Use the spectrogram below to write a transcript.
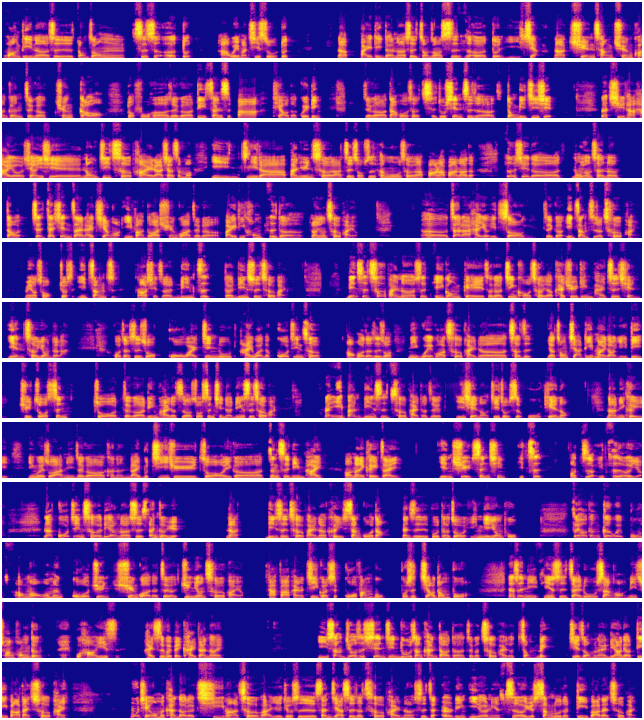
黄底呢是总重四十二吨啊，未满七十五吨。那白底的呢是总重四十二吨以下，那全长、全宽跟这个全高哦都符合这个第三十八条的规定，这个大货车尺度限制的动力机械。那其他还有像一些农机车牌啦，像什么曳引机啦、搬运车啦、自手式喷雾车啊，巴拉巴拉的这些的农用车呢，到在在现在来讲哦，依法都要悬挂这个白底红字的专用车牌哦。呃，再来还有一种这个一张纸的车牌，没有错，就是一张纸，然后写着临字的临时车牌。临时车牌呢，是提供给这个进口车要开去领牌之前验车用的啦，或者是说国外进入台湾的过境车，好，或者是说你未挂车牌的车子要从甲地卖到乙地去做申做这个领牌的时候做申请的临时车牌。那一般临时车牌的这个期限哦，记住是五天哦。那你可以因为说啊，你这个可能来不及去做一个正式领牌，哦，那你可以再延续申请一次哦，只有一次而已哦。那过境车辆呢是三个月，那临时车牌呢可以上国道，但是不得作为营业用途。最后跟各位补充哦，我们国军悬挂的这个军用车牌哦，它发牌的机关是国防部，不是交通部哦。但是你行驶在路上哦，你闯红灯，哎，不好意思，还是会被开单的哎。以上就是现今路上看到的这个车牌的种类。接着我们来聊聊第八代车牌。目前我们看到的七码车牌，也就是三加四的车牌呢，是在二零一二年十二月上路的第八代车牌。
